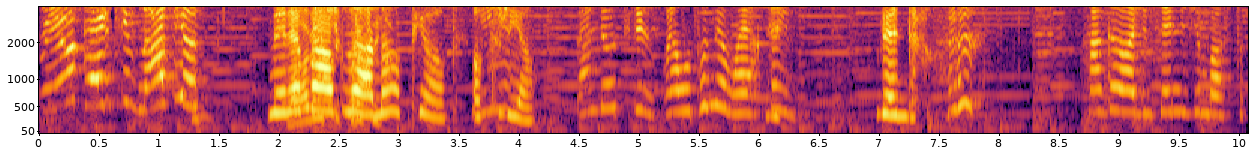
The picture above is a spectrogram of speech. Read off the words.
Merhaba kardeşim ne yapıyorsun? Merhaba Mavi çık, abla pratik. ne yapıyorsun? Oturuyorum. Ben de oturuyorum. Ben oturmuyorum ayaktayım. Ben de. Hakan ağacım senin için bastık.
